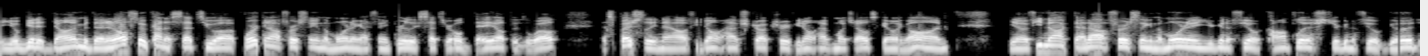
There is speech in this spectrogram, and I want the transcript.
you'll get it done, but then it also kind of sets you up. Working out first thing in the morning, I think, really sets your whole day up as well, especially now if you don't have structure, if you don't have much else going on. You know, if you knock that out first thing in the morning, you're going to feel accomplished. You're going to feel good.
